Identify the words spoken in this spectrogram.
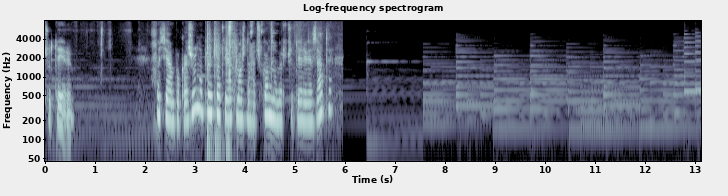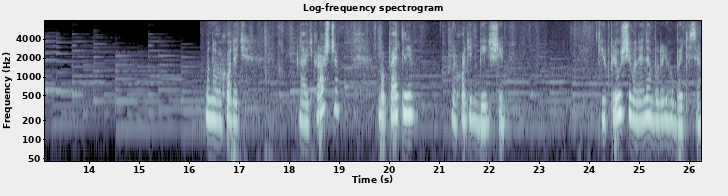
4. Ось я вам покажу, наприклад, як можна гачком номер 4 в'язати. Воно виходить навіть краще, бо петлі виходять більші. І в плюші вони не будуть губитися.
